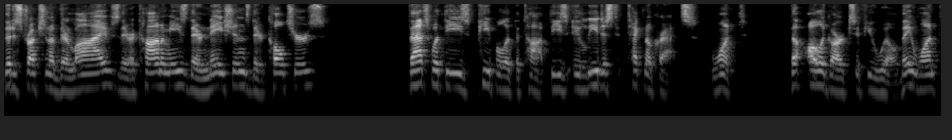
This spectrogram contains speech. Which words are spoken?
the destruction of their lives, their economies, their nations, their cultures. That's what these people at the top, these elitist technocrats, want. The oligarchs, if you will, they want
